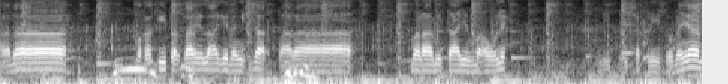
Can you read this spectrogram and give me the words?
Sana makakita tayo lagi ng isda para marami tayong mahuli. Libre sa prito na yan.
